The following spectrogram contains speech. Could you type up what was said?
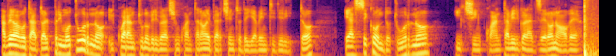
aveva votato al primo turno il 41,59% degli aventi diritto e al secondo turno il 50,09%.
